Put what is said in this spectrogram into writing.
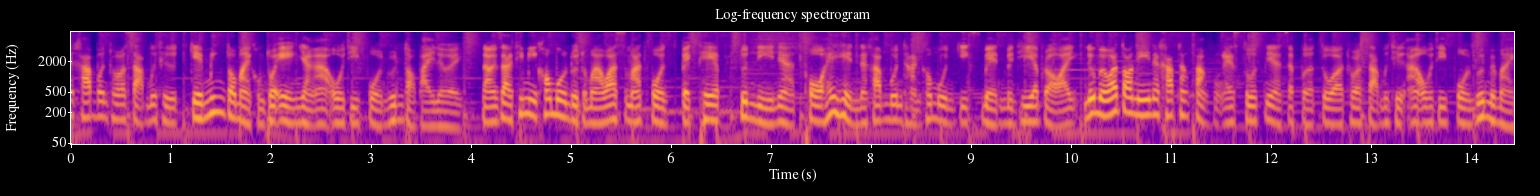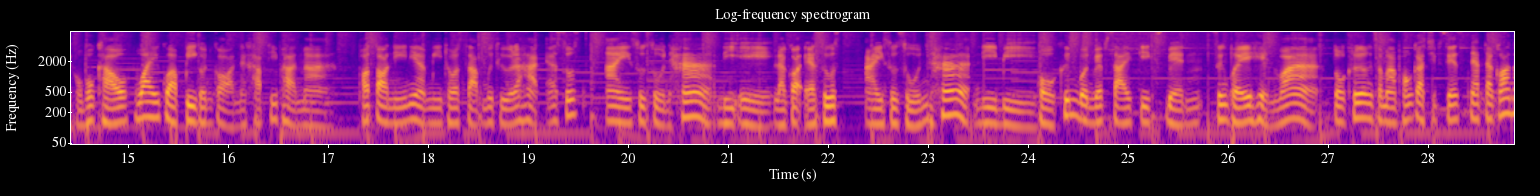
นะครับ บนโทรศัพท์มือถือเกมมิ่งตัวใหม่ของตัวเองอย่าง ROG Phone รุ่นต่อไปเลย หลังจากที่มีข้อมูลดูดออกมาว่าสมาร์ทโฟนสเปกเทปรุ่นนี้เนี่ยโผล่ให้เห็นนะครับบนฐานข้อมูล Geekbench เป็นที่เรียบร้อย ดูเหมือนว่าตอนนี้นะครับทางฝั่งของ ASUS เนี่ยจะเปิดตัวโทรศัพท์มือถือ ROG Phone รุ่นใหม่ๆของพวกเขาไวกว่าปีก่อนๆนะครับที่ผ่านมา เพราะตอนนี้เนี่ยมีโทรศัพท์มือถือรหัส ASUS i005DA แล้วก็ ASUS i005DB โผล่ขึ้นบนเว็บไซต์ Geekbench ซึ่งเผยให้เห็นว่าตัวเครื่องจะมาพร้อมกับชิปเซต Snapdragon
